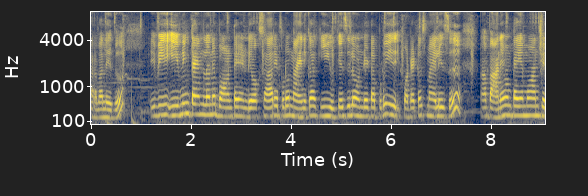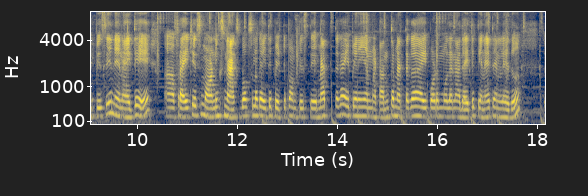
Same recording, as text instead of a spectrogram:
పర్వాలేదు. ఇవి ఈవినింగ్ టైంలోనే బాగుంటాయండి. ఒకసారి ఎప్పుడో నైనికాకి యూకేజీలో ఉండేటప్పుడు ఈ పొటాటో స్మైలీస్ బాగానే ఉంటాయేమో అని చెప్పేసి నేనైతే ఫ్రై చేసి మార్నింగ్ స్నాక్స్ బాక్స్లోకి అయితే పెట్టి పంపిస్తే మెత్తగా అయిపోయినాయి అనమాట అంత మెత్తగా అయిపోవడం మూలన అదైతే తినే తినలేదు. సో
